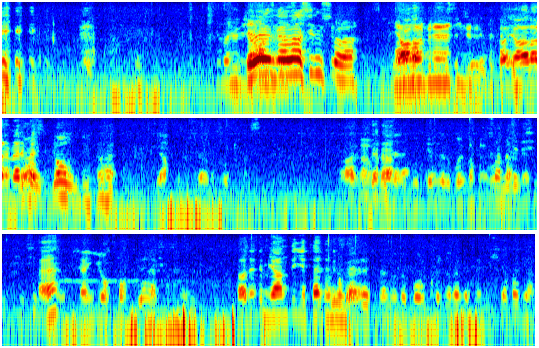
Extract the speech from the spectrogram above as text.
Şeyler kanalına silmiş şuraya. Yağlar bir yere gidiyor. Ya Yağları vermez. Yol. Harbiden ha. Sonra bir de He? Sen yok mok diyorlar. Ya dedim yandı yeter dedim. Oğlum kardeş ben orada bol kırlara da sen iş yapacağım.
